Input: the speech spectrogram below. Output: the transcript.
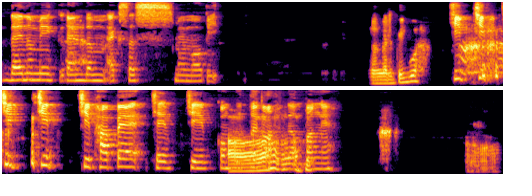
dynamic random access memory. Nggak ngerti gue. Chip chip chip chip chip HP, chip chip komputer lah Oh. gampangnya. Oh.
